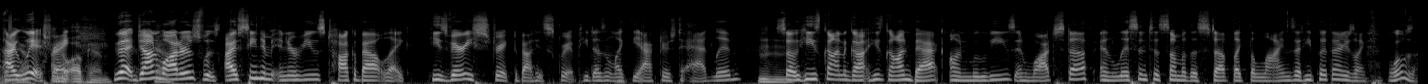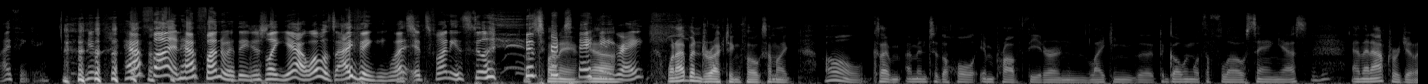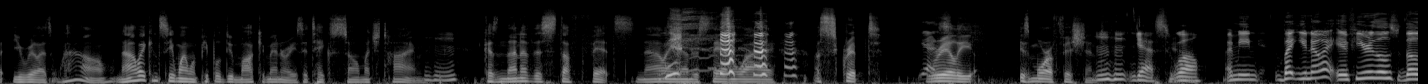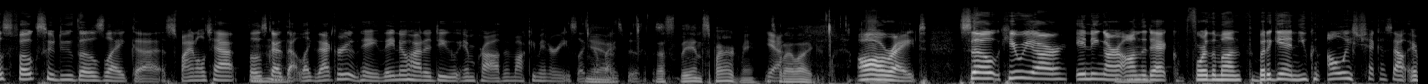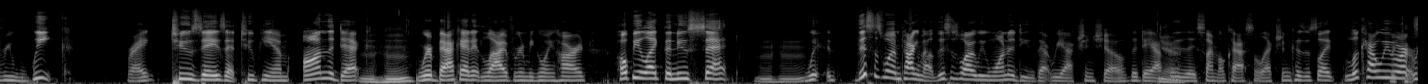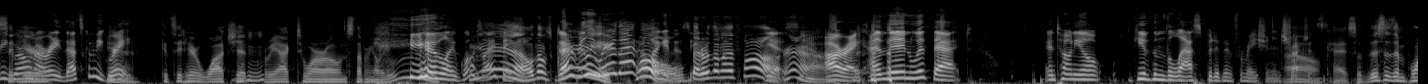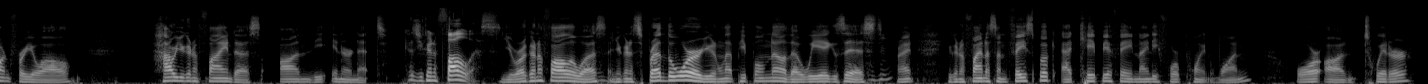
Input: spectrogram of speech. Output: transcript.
of him. I yeah. wish, I right? know of him. Yeah, John Yeah. Waters was. I've seen him in interviews talk about like he's very strict about his script. He doesn't like the actors to ad lib. Mm-hmm. So he's gone got he's gone back on movies and watched stuff and listened to some of the stuff like the lines that he put there. He's like, "What was I thinking?" have fun, have fun with it. Just like, yeah, what was I thinking? What? That's- it's funny. It's still That's funny, entertaining, yeah. right? when I've been directing folks, I'm like, oh, because I'm, I'm into the whole improv theater and liking the, the going with the flow, saying yes. Mm-hmm. And then afterwards, you, you realize, wow, now I can see why when people do mockumentaries, it takes so much time Mm-hmm. Because none of this stuff fits. Now I understand why a script Yes. really is more efficient. hmm Yes. Yeah. Well, I mean, but you know what? If you're those those folks who do those like uh, Spinal Tap, those guys that like that group, hey, they know how to do improv and mockumentaries like yeah, nobody's business. that's they inspired me. That's Yeah. what I like. All right. So here we are ending our Mm-hmm. on the deck for the month. But again, you can always check us out every week, right? Tuesdays at 2 p.m. on the deck. Mm-hmm. We're back at it live. We're going to be going hard. Hope you like the new set. Mm-hmm. We, this is what I'm talking about. This is why we want to do that reaction show the day after Yeah. the simulcast election because it's like, look how we've We already grown here- already. That's going to be great. Yeah. Could sit here, watch it, react to our own stuff, and go like, Yeah, I'm like, what was yeah, I thinking? Oh, that was great. Did I really wear that? Whoa, oh my goodness. better than I thought. Yes. Yeah. yeah. All right. And then with that, Antonio, give them the last bit of information, instructions. Oh, okay, so this is important for you all. How you're you going to find us on the internet? Because you're going to follow us. You are going to follow us and you're going to spread the word. You're going to let people know that we exist, Mm-hmm. right? You're going to find us on Facebook at KPFA 94.1 or on Twitter,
